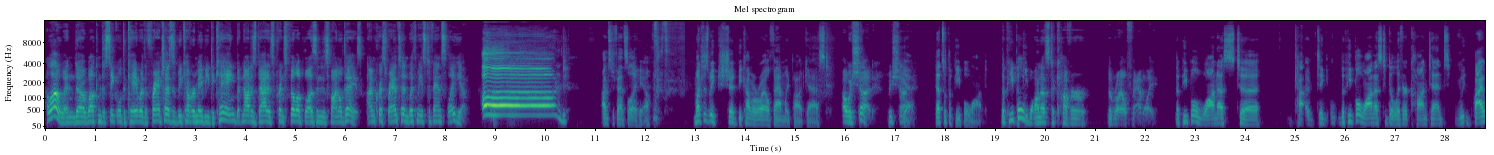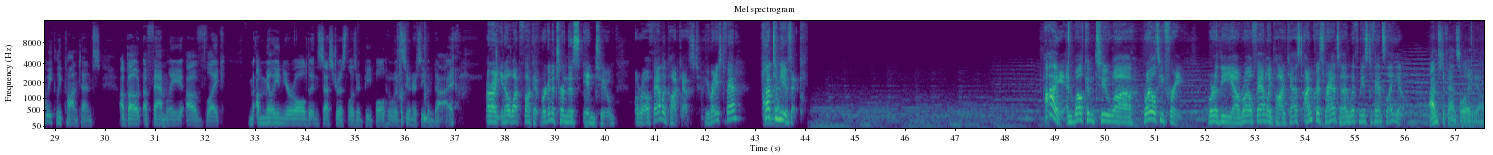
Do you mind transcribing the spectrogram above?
Hello, and uh, welcome to Sequel Decay, where the franchises we cover may be decaying, but not as bad as Prince Philip was in his final days. I'm Chris Ranta, and with me is Stefan Salehio. Owned! I'm Stefan Salehio. Much as we should become a royal family podcast. Oh, we should. We should. Yeah. That's what the people want. The people peop- want us to cover the royal family. The people want us to to the people want us to deliver content, we- bi-weekly content about a family of like a million year old incestuous lizard people who would sooner see them die. All right, you know what? Fuck it. We're going to turn this into a royal family podcast. You ready, Stefan? Cut I'm to ready. music. Hi, and welcome to uh, Royalty Free. We're the uh, Royal Family Podcast. I'm Chris Ranta, and with me is Stefan Salehio. I'm Stefan Salehio.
